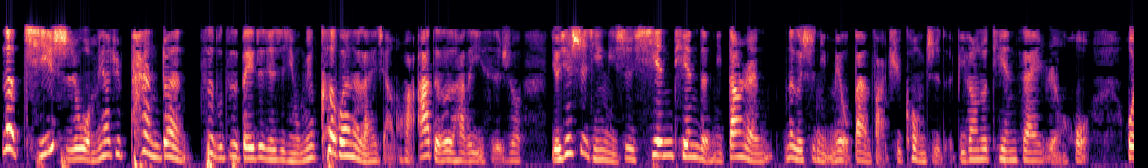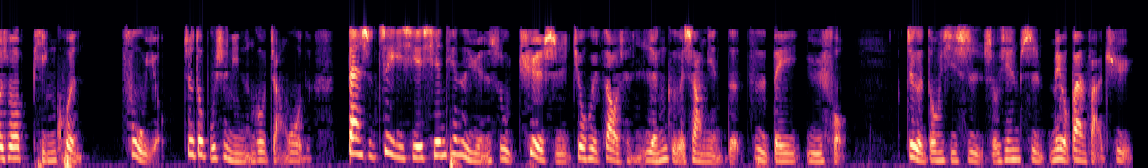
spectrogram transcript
那其实我们要去判断自不自卑这件事情，我们用客观的来讲的话，阿德勒他的意思是说，有些事情你是先天的，你当然那个是你没有办法去控制的，比方说天灾人祸，或者说贫困、富有，这都不是你能够掌握的。但是这一些先天的元素，确实就会造成人格上面的自卑与否，这个东西是首先是没有办法去。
